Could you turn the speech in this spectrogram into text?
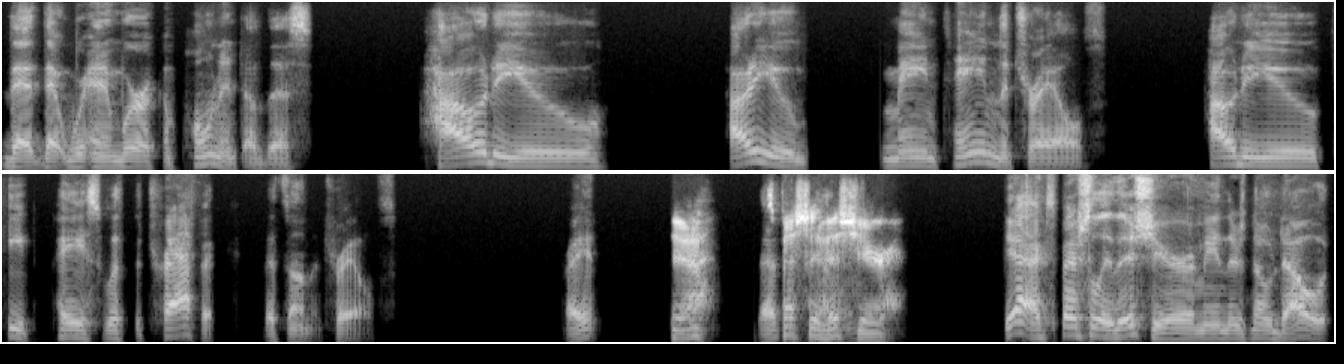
that that we're and we're a component of this. How do you how do you maintain the trails? How do you keep pace with the traffic that's on the trails? right? Yeah. That's especially this year. Yeah, especially this year. I mean, there's no doubt.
